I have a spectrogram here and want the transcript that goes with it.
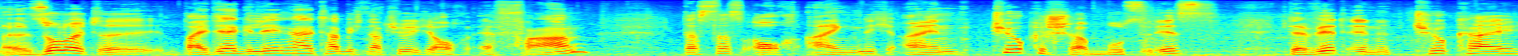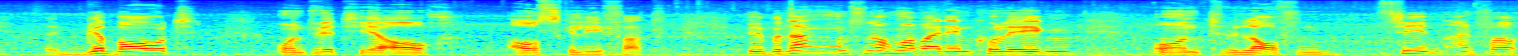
äh, so Leute, bei der Gelegenheit habe ich natürlich auch erfahren, dass das auch eigentlich ein türkischer Bus ist. Der wird in der Türkei gebaut und wird hier auch ausgeliefert. Wir bedanken uns nochmal bei dem Kollegen und wir laufen, ziehen einfach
